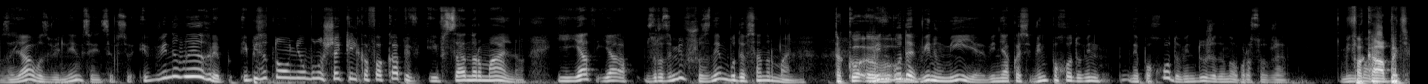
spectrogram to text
заяву, звільнився і це все. І він і вигріб. І після того в нього було ще кілька факапів, і все нормально. І я, я зрозумів, що з ним буде все нормально. Так, Він буде, він вміє, він якось, він походу, він не походу, він дуже давно просто вже. Він, факапить.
